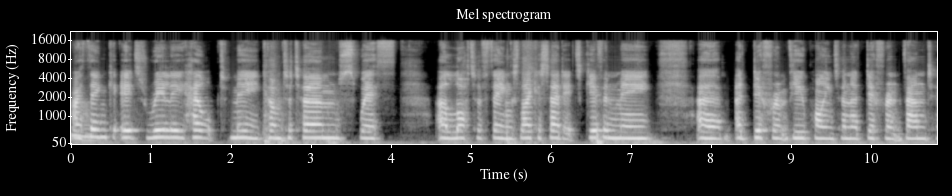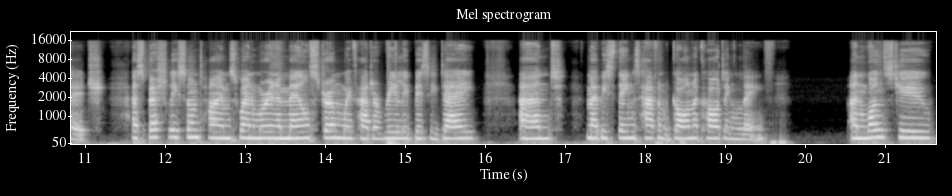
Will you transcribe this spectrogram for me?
I think it's really helped me come to terms with a lot of things. Like I said, it's given me a, a different viewpoint and a different vantage, especially sometimes when we're in a maelstrom, we've had a really busy day and maybe things haven't gone accordingly. And once you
